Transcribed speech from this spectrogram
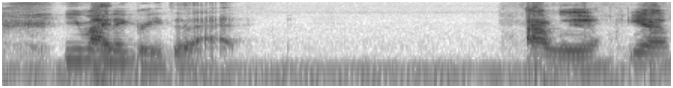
you might I, agree to that. I will. Yeah.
